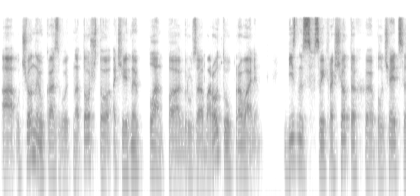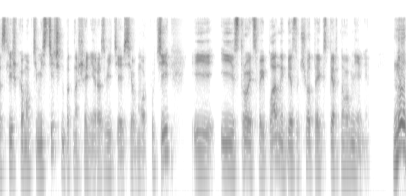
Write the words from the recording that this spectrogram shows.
А ученые указывают на то, что очередной план по грузообороту провален. Бизнес в своих расчетах э, получается слишком оптимистичен в отношении развития Севморпути и, и строит свои планы без учета экспертного мнения. Ну,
